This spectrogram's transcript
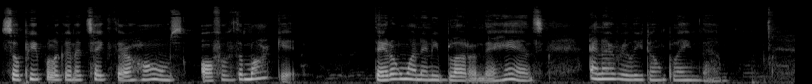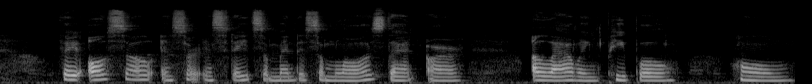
So people are going to take their homes off of the market. They don't want any blood on their hands, and I really don't blame them. They also, in certain states, amended some laws that are allowing people whom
